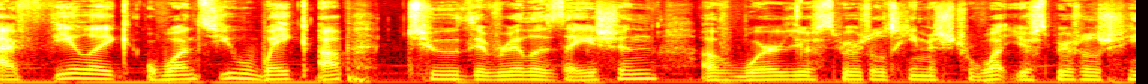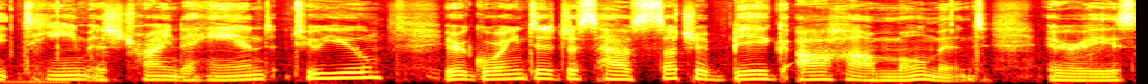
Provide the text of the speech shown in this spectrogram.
I feel like once you wake up to the realization of where your spiritual team is, what your spiritual team is trying to hand to you, you're going to just have such a big aha moment, Aries.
